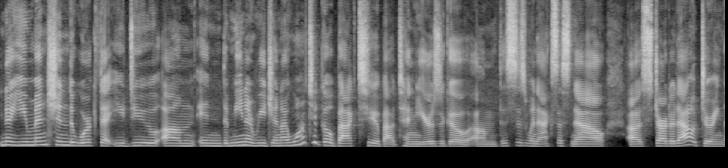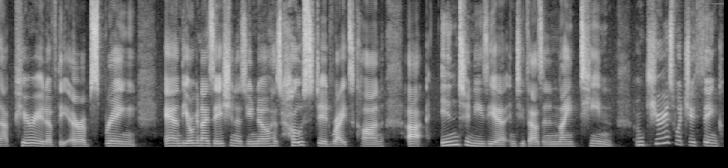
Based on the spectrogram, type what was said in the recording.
You know, you mentioned the work that you do um, in the MENA region. I want to go back to about 10 years ago. Um, this is when Access Now uh, started out during that period of the Arab Spring. And the organization, as you know, has hosted RightsCon uh, in Tunisia in 2019. I'm curious what you think.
